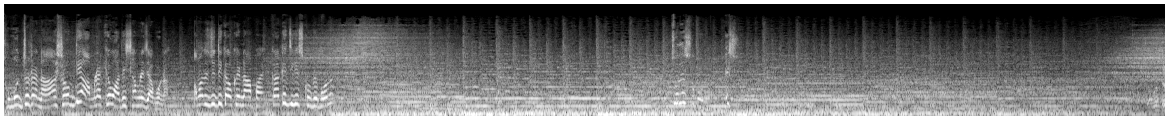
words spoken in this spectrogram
সমুদ্রটা না আসা অব্দি আমরা কেউ আদির সামনে যাব না। আমাদের যদি কাউকে না পায় কাকে জিজ্ঞেস করবে বলো? চলে এসো এসো। সমুদ্র?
